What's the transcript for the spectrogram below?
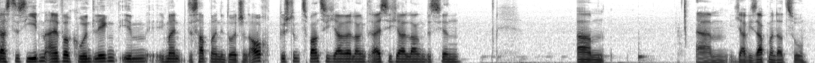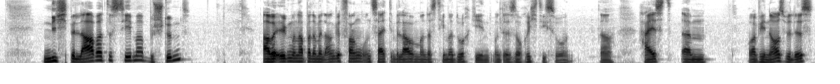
dass das jedem einfach grundlegend im, ich meine, das hat man in Deutschland auch bestimmt 20 Jahre lang, 30 Jahre lang ein bisschen, ähm, ähm, ja, wie sagt man dazu? nicht belabert, das Thema, bestimmt. Aber irgendwann hat man damit angefangen und seitdem belabert man das Thema durchgehend und das ist auch richtig so. Ja. Heißt, ähm, worauf ich hinaus will, ist,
